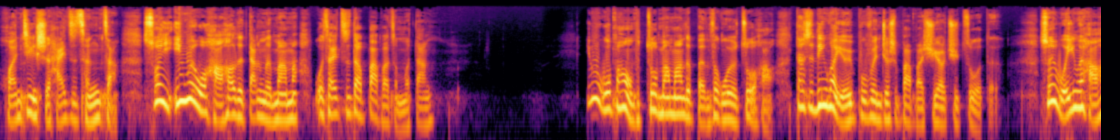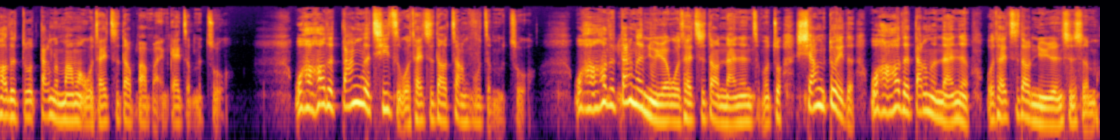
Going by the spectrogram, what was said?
环境，使孩子成长？所以，因为我好好的当了妈妈，我才知道爸爸怎么当。因为我把我们做妈妈的本分我有做好，但是另外有一部分就是爸爸需要去做的。所以我因为好好的做当了妈妈，我才知道爸爸应该怎么做。我好好的当了妻子，我才知道丈夫怎么做。我好好的当了女人，我才知道男人怎么做。相对的，我好好的当了男人，我才知道女人是什么。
